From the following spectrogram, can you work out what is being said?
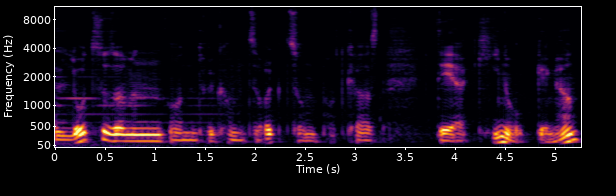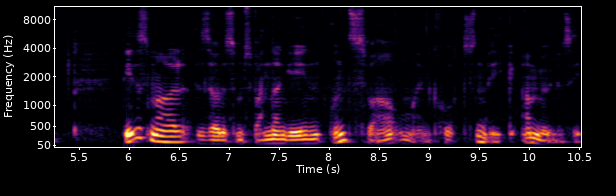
Hallo zusammen und willkommen zurück zum Podcast Der Kinogänger. Dieses Mal soll es ums Wandern gehen und zwar um einen kurzen Weg am Möhnesee.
